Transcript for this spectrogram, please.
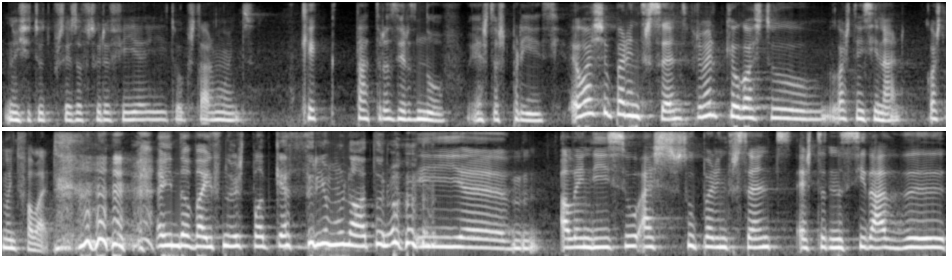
no Instituto Português da Fotografia e estou a gostar muito. O que é que está a trazer de novo esta experiência? Eu acho super interessante, primeiro porque eu gosto, gosto de ensinar Gosto muito de falar. Ainda bem, senão este podcast seria monótono. E uh, além disso, acho super interessante esta necessidade de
